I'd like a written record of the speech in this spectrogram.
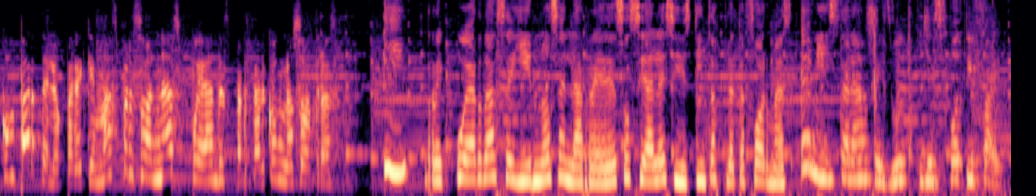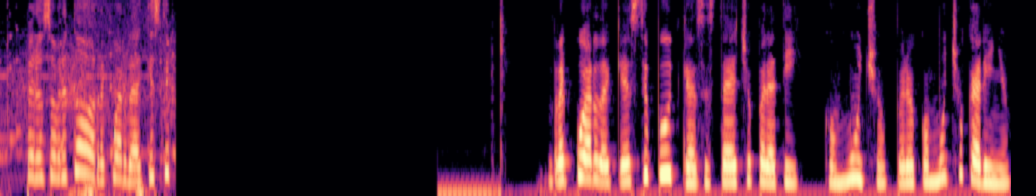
compártelo para que más personas puedan despertar con nosotros. Y recuerda seguirnos en las redes sociales y distintas plataformas en Instagram, Facebook y Spotify. Pero sobre todo recuerda que este Recuerda que este podcast está hecho para ti, con mucho, pero con mucho cariño.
